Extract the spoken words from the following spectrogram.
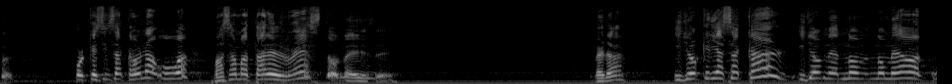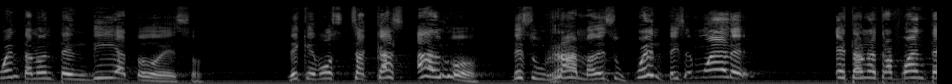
porque si saca una uva vas a matar el resto, me dice. ¿Verdad? Y yo quería sacar y yo no, no me daba cuenta, no entendía todo eso. De que vos sacás algo de su rama, de su fuente y se muere. Esta es nuestra fuente.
